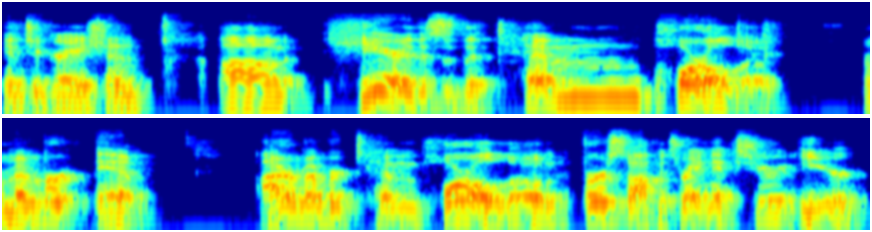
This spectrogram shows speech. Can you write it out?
integration. Um, here, this is the temporal lobe. Remember M. I remember temporal lobe. First off, it's right next to your ear.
